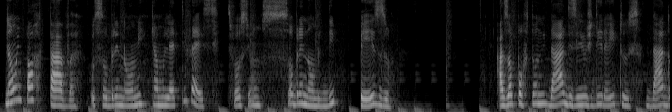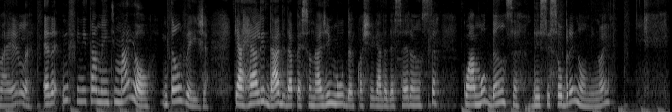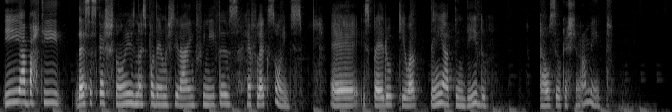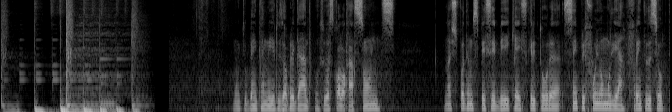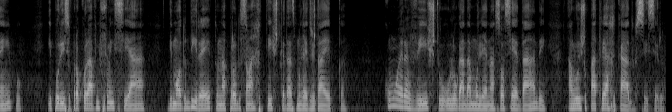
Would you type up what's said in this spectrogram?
Não importava o sobrenome que a mulher tivesse. Se fosse um sobrenome de peso, as oportunidades e os direitos dados a ela era infinitamente maior. Então veja que a realidade da personagem muda com a chegada dessa herança, com a mudança desse sobrenome, não é? E a partir dessas questões nós podemos tirar infinitas reflexões. É, espero que eu tenha atendido ao seu questionamento. Muito bem, Tamires, obrigado por suas colocações. Nós podemos perceber que a escritora sempre foi uma mulher à frente do seu tempo e por isso procurava influenciar de modo direto na produção artística das mulheres da época. Como era visto o lugar da mulher na sociedade à luz do patriarcado, Cícero?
